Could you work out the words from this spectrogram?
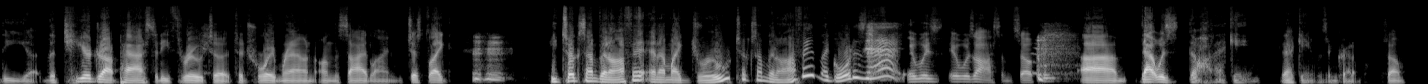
the uh, the teardrop pass that he threw to to Troy Brown on the sideline. Just like Mm-hmm. he took something off it, and I'm like, Drew took something off it. Like, what is that? It was it was awesome. So, um, that was oh that game that game was incredible. So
